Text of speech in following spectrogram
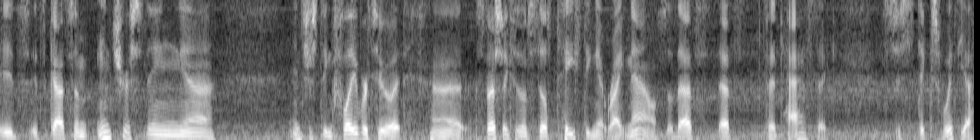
It's it's got some interesting. Uh, interesting flavor to it, uh, especially because I'm still tasting it right now. So that's that's fantastic just sticks with you.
